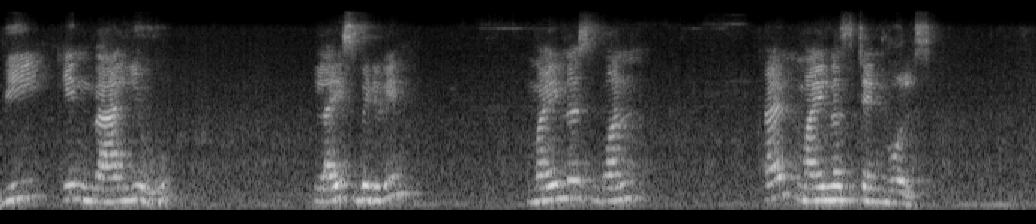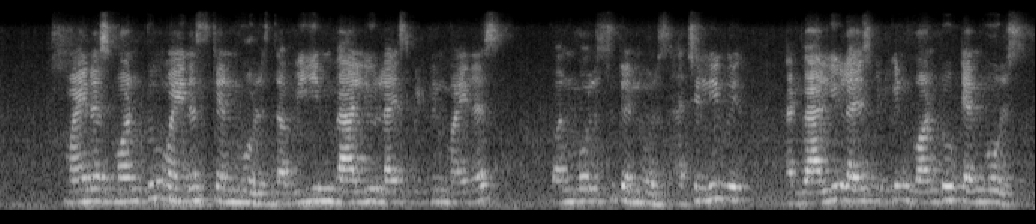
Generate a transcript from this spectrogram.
V in value lies between minus 1 and minus 10 volts minus 1 to minus 10 volts. The V in value lies between minus 1 volts to 10 volts. Actually, that value lies between 1 to 10 volts.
